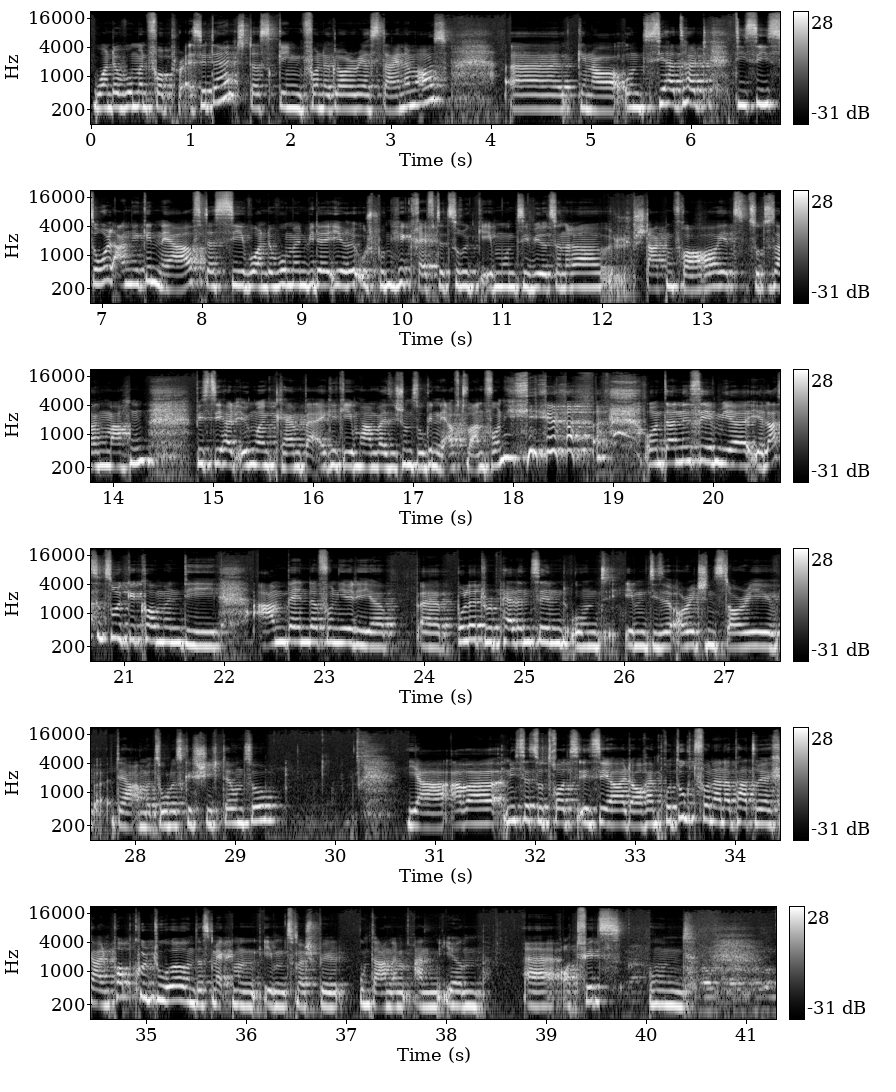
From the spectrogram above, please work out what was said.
Wonder Woman for President. Das ging von der Gloria Steinem aus. Äh, genau. Und sie hat halt DC so lange genervt, dass sie Wonder Woman wieder ihre ursprünglichen Kräfte zurückgeben und sie wieder zu einer starken Frau jetzt sozusagen machen, bis sie halt irgendwann kleinen beigegeben haben, weil sie schon so genervt waren von ihr. und dann ist eben ihr, ihr Lasso zurückgekommen, die Arme Armbänder von ihr, die ja äh, Bullet Repellent sind und eben diese Origin Story der Amazonas-Geschichte und so. Ja, aber nichtsdestotrotz ist sie halt auch ein Produkt von einer patriarchalen Popkultur und das merkt man eben zum Beispiel unter anderem an ihren äh, Outfits und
